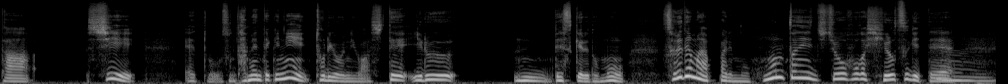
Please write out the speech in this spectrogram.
たし、えっと、その多面的に撮るようにはしているんですけれどもそれでもやっぱりもう本当に情報が広すぎて、うん。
